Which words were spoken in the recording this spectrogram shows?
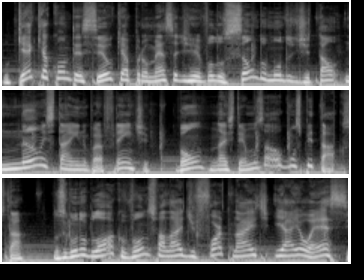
O que é que aconteceu que a promessa de revolução do mundo digital não está indo para frente? Bom, nós temos alguns pitacos, tá? No segundo bloco, vamos falar de Fortnite e iOS.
